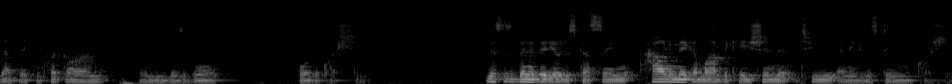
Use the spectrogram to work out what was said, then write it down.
that they can click on and be visible for the question. This has been a video discussing how to make a modification to an existing question.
